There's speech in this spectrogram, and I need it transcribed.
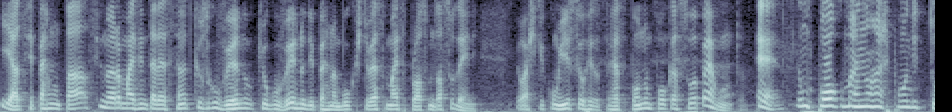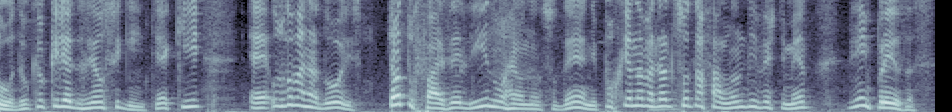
E há de se perguntar se não era mais interessante que, os governo, que o governo de Pernambuco estivesse mais próximo da Sudene. Eu acho que com isso eu respondo um pouco a sua pergunta. É, um pouco, mas não responde toda. O que eu queria dizer é o seguinte: é que é, os governadores, tanto faz ele ir numa reunião da Sudene, porque na verdade o senhor está falando de investimento de empresas.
